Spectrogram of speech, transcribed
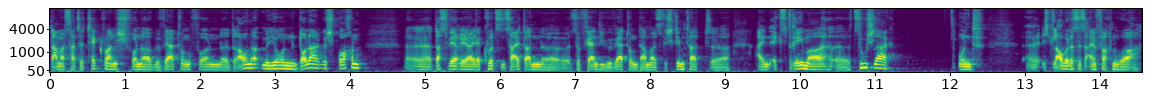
Damals hatte TechCrunch von einer Bewertung von äh, 300 Millionen Dollar gesprochen. Äh, das wäre ja in der kurzen Zeit dann, äh, sofern die Bewertung damals gestimmt hat, äh, ein extremer Zuschlag. Und ich glaube, das ist einfach nur,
